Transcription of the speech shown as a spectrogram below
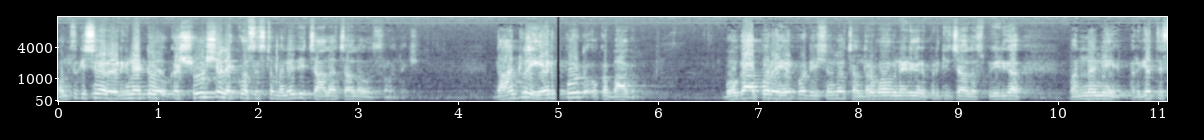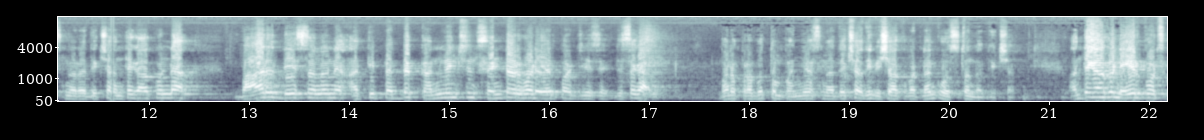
వంశకృష్ణ గారు అడిగినట్టు ఒక సోషల్ ఎకో అనేది చాలా చాలా అవసరం అధ్యక్ష. దాంట్లో ఎయిర్పోర్ట్ ఒక భాగం. భోగాపురం ఎయిర్పోర్ట్ విషయంలో చంద్రబాబు నాయుడు గారు ఇప్పటికీ చాలా స్పీడ్గా పనులన్నీ పరిగెత్తిస్తున్నారు. అధ్యక్ష అంతేకాకుండా భారతదేశంలోనే అతిపెద్ద కన్వెన్షన్ సెంటర్ కూడా ఏర్పాటు చేసే దిశగా మన ప్రభుత్వం పనిచేస్తున్న అధ్యక్ష అది విశాఖపట్నానికి వస్తుంది అధ్యక్ష. అంతేకాకుండా ఎయిర్పోర్ట్స్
